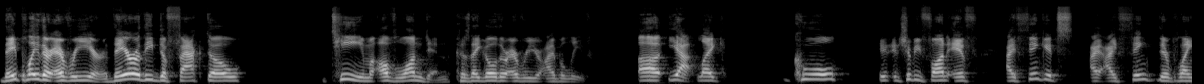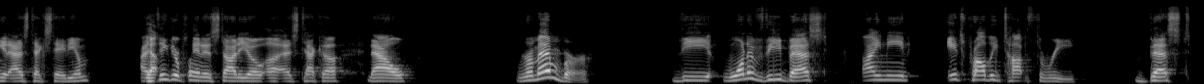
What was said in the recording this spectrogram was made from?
they play there every year. They are the de facto team of London because they go there every year, I believe. Uh, yeah, like cool. It, it, should be fun. If I think it's, I, I think they're playing at Aztec Stadium. I yep. think they're playing at Estadio uh, Azteca. Now, remember, the one of the best. I mean, it's probably top three best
